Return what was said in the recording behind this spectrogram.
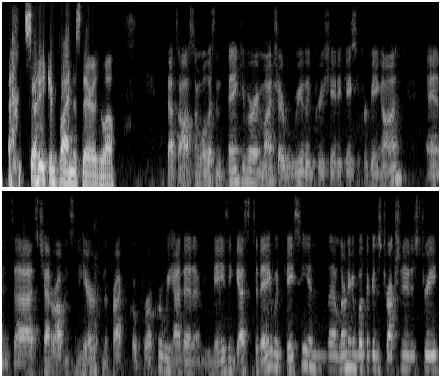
so you can find us there as well. That's awesome. Well, listen, thank you very much. I really appreciate it, Casey, for being on. And uh, it's Chad Robinson here from the Practical Broker. We had an amazing guest today with Casey and uh, learning about the construction industry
